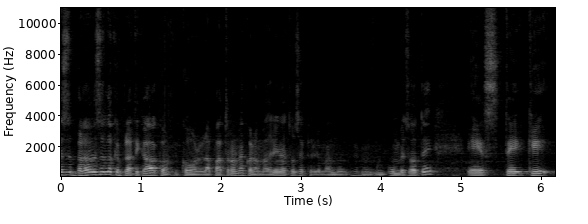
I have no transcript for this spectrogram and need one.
eso- perdón, eso es lo que platicaba con, con la patrona, con la madrina Tusa, que le mando un, un- un besote. Este, que,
